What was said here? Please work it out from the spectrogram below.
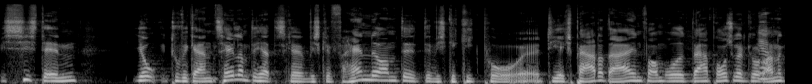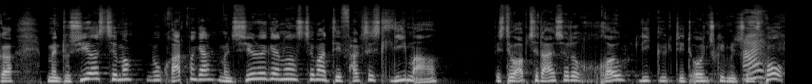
i sidste ende, jo, du vil gerne tale om det her, det skal, vi skal forhandle om det, det vi skal kigge på øh, de eksperter, der er inden for området, hvad har Portugal gjort, ja. andre gør. Men du siger også til mig, nu ret mig gerne, men siger du igen også til mig, at det er faktisk lige meget. Hvis det var op til dig, så er det røv ligegyldigt, undskyld mit sprog,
